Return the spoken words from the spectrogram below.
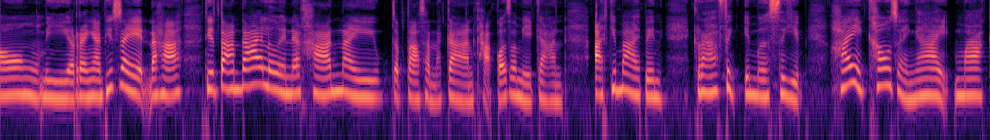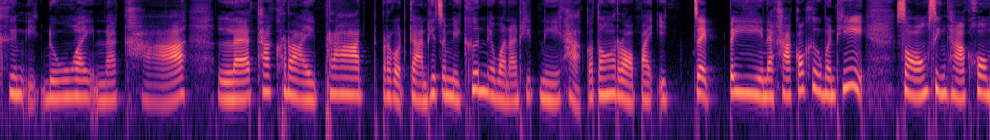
ต้องมีรายงานพิเศษนะคะ ติดตามได้เลยนะคะในจับตาสถานการณ์ค่ะ ก็จะมีการอธิบายเป็นกราฟิก immersive ให้เข้าใจง่ายมากขึ้นอีกด้วยนะคะ และถ้าใครพลาดปรากฏการณ์ที่จะมีขึ้นในวันอาทิตย์นี้ค่ะ ก็ต้องรอไปอีก7 ปีนะคะ ก็คือวันที่ 2 สิงหาคม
